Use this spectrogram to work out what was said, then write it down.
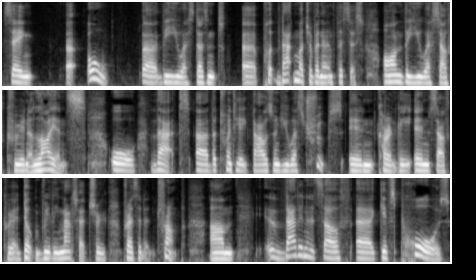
saying, uh, oh, uh, the US doesn't uh, put that much of an emphasis on the U.S. South Korean alliance, or that uh, the 28,000 U.S. troops in currently in South Korea don't really matter to President Trump. Um, that in itself uh, gives pause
